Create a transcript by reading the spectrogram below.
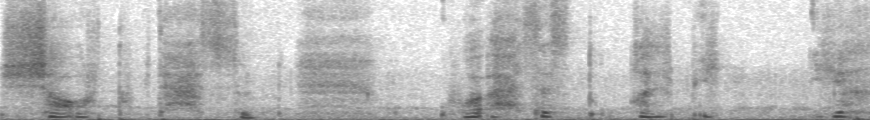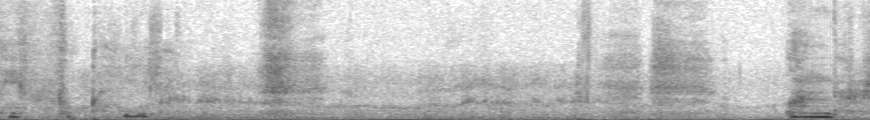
شعرت بتحسن وأحسست قلبي يخف قليلا. انظر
